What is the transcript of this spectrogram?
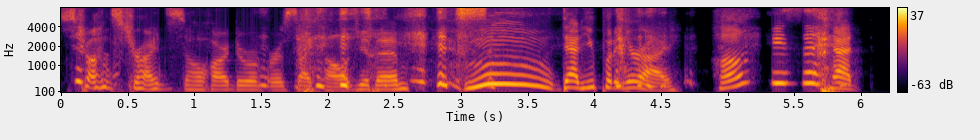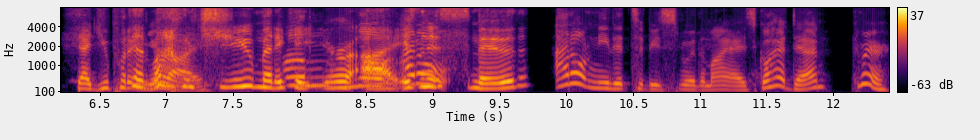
John's tried so hard to reverse psychology them. It's Mm, Dad, you put it in your eye, huh? he said, Dad, Dad, you put it in why your eye. you medicate Um, your no, eye? Isn't it smooth? I don't need it to be smooth in my eyes. Go ahead, Dad. Come here.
